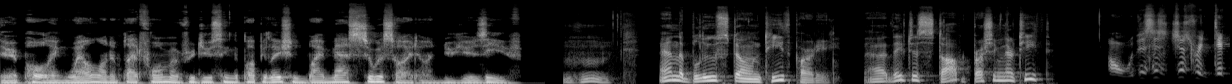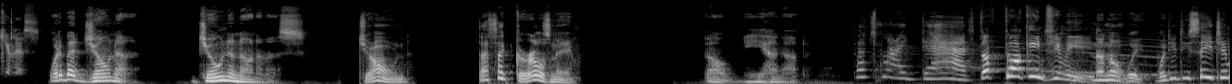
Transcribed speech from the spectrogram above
They're polling well on a platform of reducing the population by mass suicide on New Year's Eve. Mm-hmm. And the Bluestone Teeth Party. Uh, they've just stopped brushing their teeth. Oh, this is just ridiculous. What about Jonah? Joan Anonymous. Joan? That's a girl's name. Oh, he hung up. That's my dad. Stop talking to me. No, no, wait. What did you say, Jim?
